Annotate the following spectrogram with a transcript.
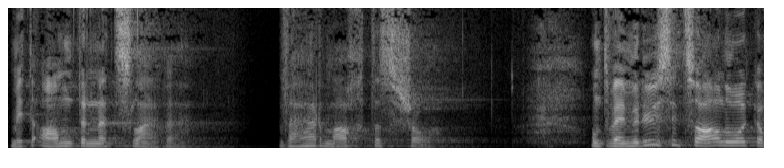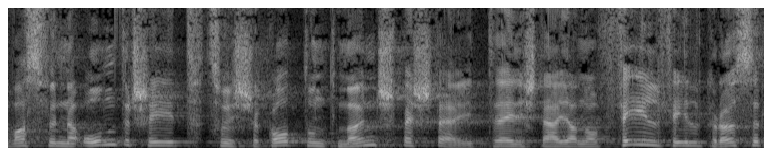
mit anderen zu leben. Wer macht das schon? Und wenn wir uns jetzt anschauen, was für ein Unterschied zwischen Gott und Mensch besteht, dann ist der ja noch viel, viel größer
